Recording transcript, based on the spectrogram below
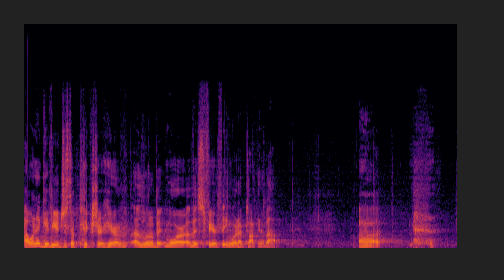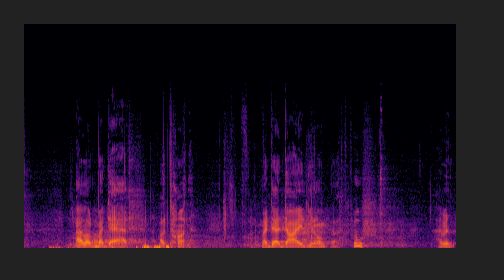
I want to give you just a picture here of a little bit more of this fear thing, what I'm talking about. Uh, I loved my dad a ton. My dad died, you know, whew, I haven't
